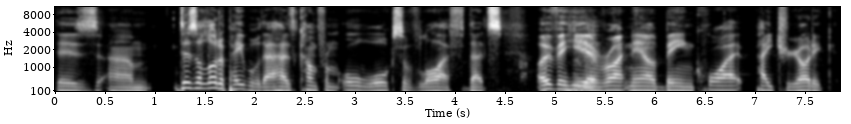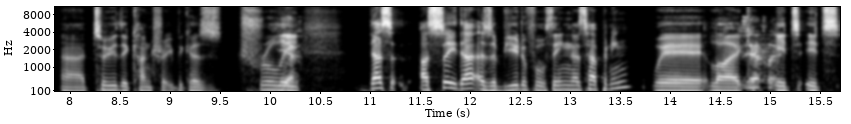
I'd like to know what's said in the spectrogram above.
There's um, there's a lot of people that has come from all walks of life that's over here Yeah. right now being quite patriotic uh, to the country because truly Yeah. that's I see that as a beautiful thing that's happening where like Exactly. it's it's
